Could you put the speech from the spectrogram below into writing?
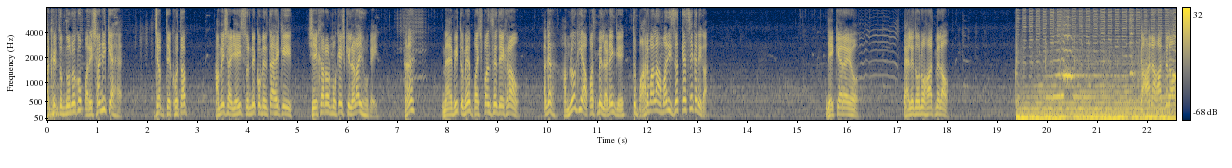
आखिर तुम दोनों को परेशानी क्या है? जब देखो तब, हमेशा यही सुनने को मिलता है कि शेखर और मुकेश की लड़ाई हो गई। हैं? मैं भी तुम्हें बचपन से देख रहा हूँ। अगर हम लोग ही आपस में लड़ेंगे तो बाहर वाला हमारी इज़्ज़त कैसे करेगा? देख क्या रहे हो? पहले दोनों हाथ मिलाओ। कहा ना हाथ मिलाओ।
